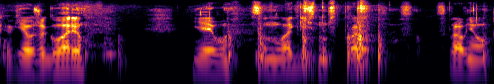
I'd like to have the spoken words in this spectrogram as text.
Как я уже говорил, я его с аналогичным сравнивал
